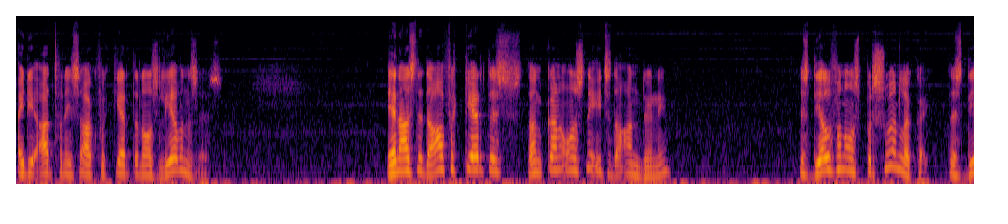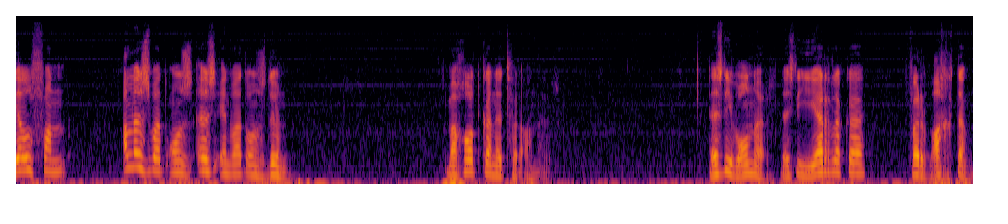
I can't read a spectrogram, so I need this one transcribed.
uit die aard van die saak verkeerd in ons levens is. En as dit daar verkeerd is, dan kan ons nie iets daaraan doen nie. Dit is deel van ons persoonlikheid, dit is deel van alles wat ons is en wat ons doen. Maar God kan dit verander. Dit is die wonder, dit is die heerlijke verwachting,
